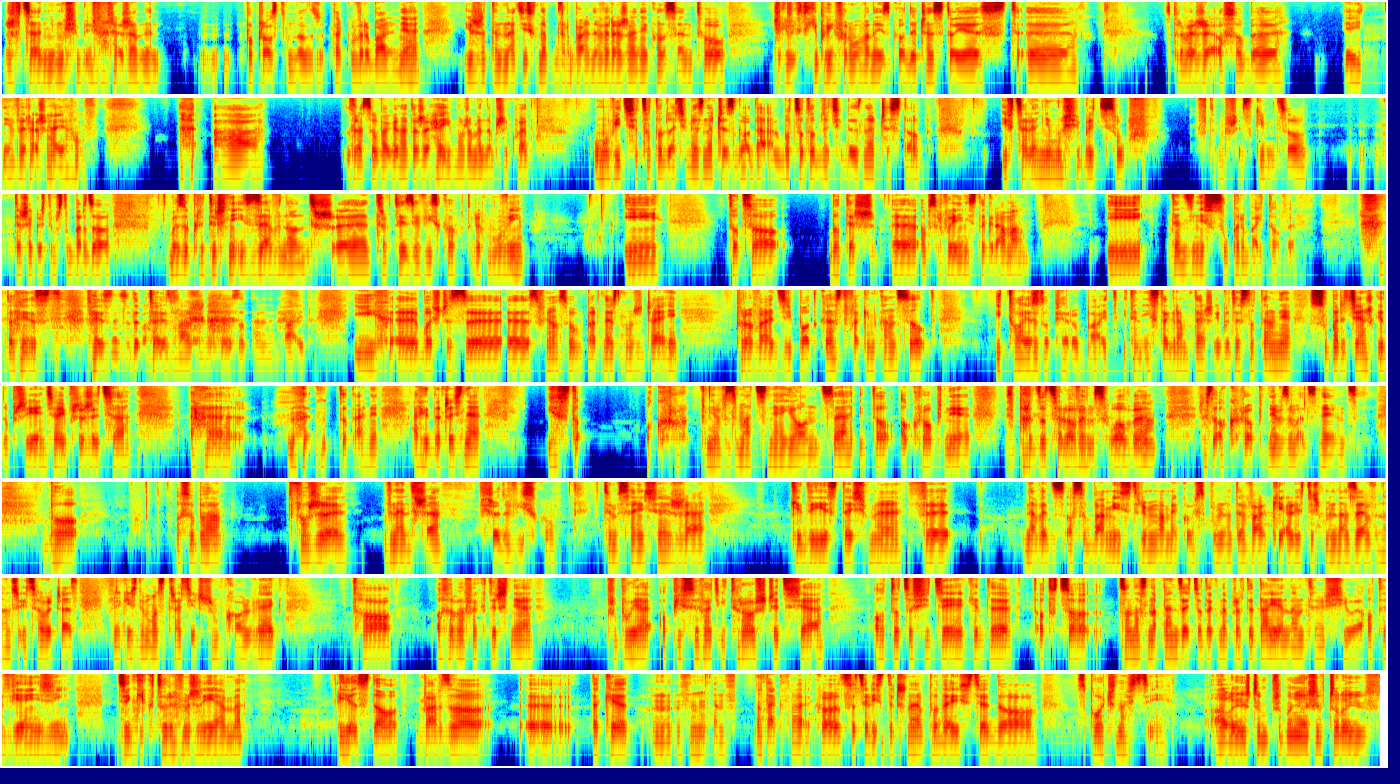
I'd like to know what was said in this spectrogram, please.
że wcale nie musi być wyrażany mm, po prostu no, tak werbalnie i że ten nacisk na werbalne wyrażanie konsentu, takiej- poinformowanej zgody często jest, e, sprawia, że osoby jej nie wyrażają. A zwraca uwagę na to, że hej, możemy na przykład umówić się, co to dla ciebie znaczy zgoda, albo co to dla ciebie znaczy stop. I wcale nie musi być słów w tym wszystkim, co też jakoś po prostu bardzo, bardzo krytycznie i z zewnątrz e, traktuje zjawisko, o których mówi. I to, co, bo też e, obserwuję Instagrama i ten zin jest super bajtowy. To jest, to jest, to, to jest ważne, to jest totalny bajt. Ich, e, bo jeszcze z e, swoją osobą partnerską, z Jay, prowadzi podcast Fucking Cancelled i to jest dopiero bajt. I ten Instagram też. Jakby to jest totalnie super ciężkie do przyjęcia i przeżycia. E, no, totalnie. A jednocześnie jest to okropnie wzmacniające i to okropnie jest bardzo celowym słowem, że jest okropnie wzmacniające, bo osoba tworzy wnętrze w środowisku. W tym sensie, że kiedy jesteśmy w, nawet z osobami, z którymi mamy jakąś wspólnotę walki, ale jesteśmy na zewnątrz i cały czas w jakiejś demonstracji czy czymkolwiek, to osoba faktycznie próbuje opisywać i troszczyć się o to, co się dzieje, kiedy, o to, co, co nas napędza i co tak naprawdę daje nam tę siłę, o te więzi, dzięki którym żyjemy. Jest to bardzo e, takie, mhm, no tak, no, jako socjalistyczne podejście do społeczności. Ale jeszcze przypomniałem się wczoraj w,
